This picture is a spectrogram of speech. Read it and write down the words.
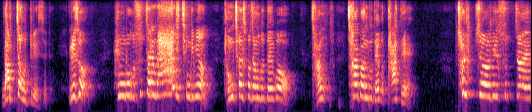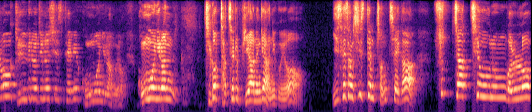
납작 엎드려 있어야 돼. 그래서 행복 숫자를 많이 챙기면 경찰서장도 되고 장, 차관도 되고 다 돼 철저하게 숫자로 길들여지는 시스템이 공무원이라고요. 공무원이란 직업 자체를 비하하는 게 아니고요. 이 세상 시스템 전체가 숫자 채우는 걸로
